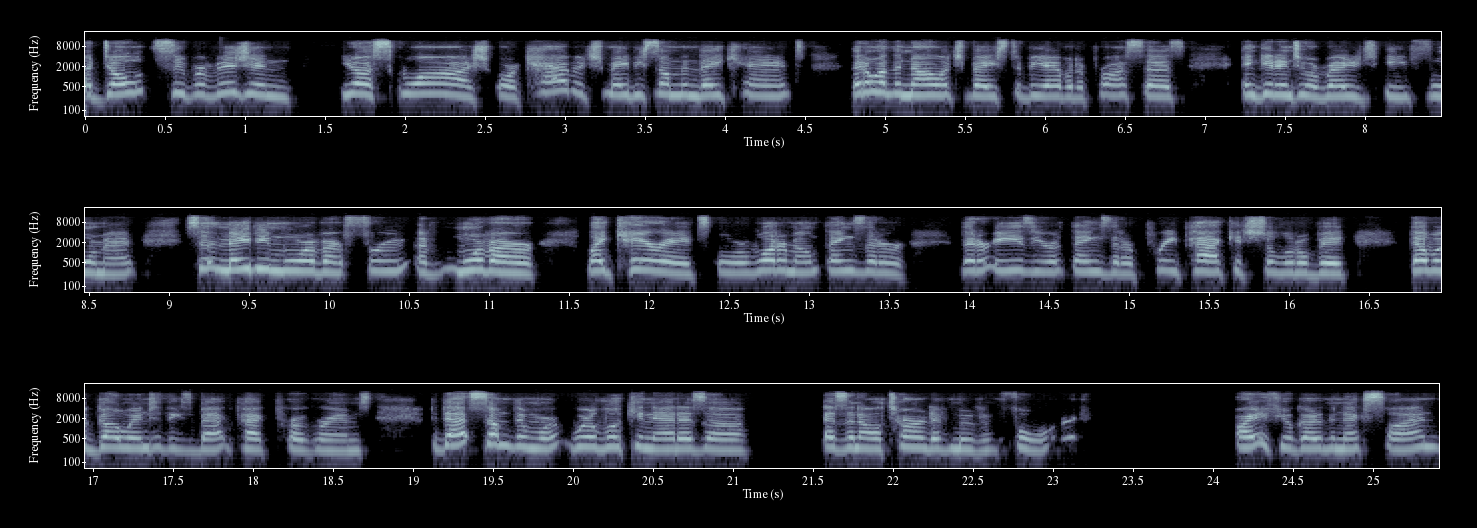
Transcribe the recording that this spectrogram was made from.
adult supervision you know, a squash or cabbage may be something they can't, they don't have the knowledge base to be able to process and get into a ready to eat format. So it may be more of our fruit, of more of our like carrots or watermelon, things that are that are easier, things that are pre-packaged a little bit that would go into these backpack programs. But that's something we're we're looking at as a as an alternative moving forward. All right, if you'll go to the next slide.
